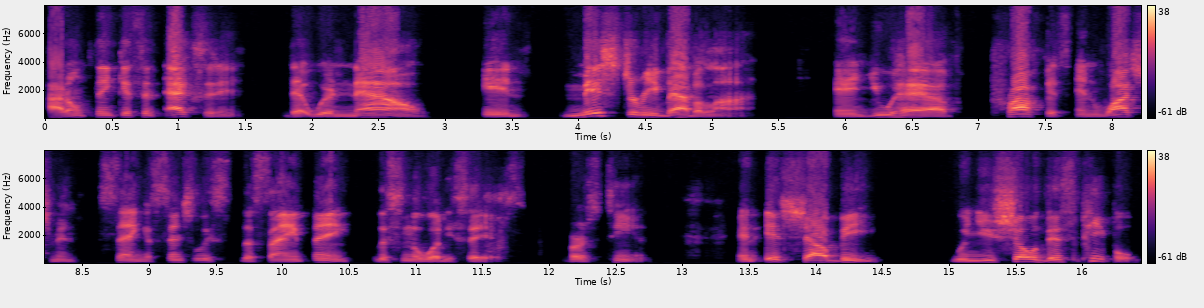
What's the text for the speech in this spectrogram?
I don't think it's an accident that we're now in mystery Babylon and you have prophets and watchmen saying essentially the same thing. Listen to what he says, verse 10. And it shall be when you show this people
